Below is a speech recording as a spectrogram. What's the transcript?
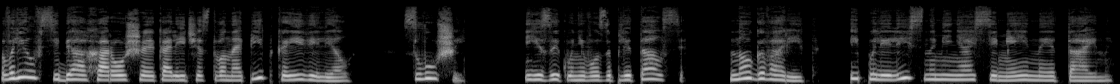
влил в себя хорошее количество напитка и велел. «Слушай». Язык у него заплетался, но говорит, и полились на меня семейные тайны.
